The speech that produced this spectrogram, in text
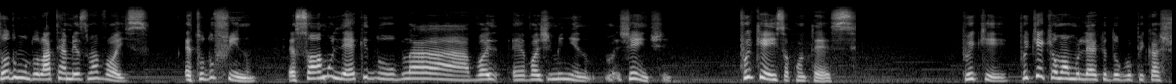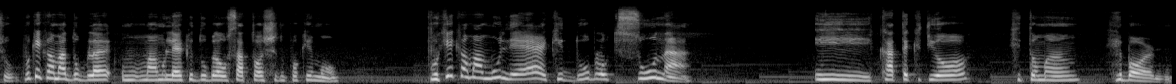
todo mundo lá tem a mesma voz. É tudo fino. É só a mulher que dubla voz, é, voz de menino. Gente, por que isso acontece? Por quê? Por que, que é uma mulher que dubla o Pikachu? Por que, que é uma, dubla, uma mulher que dubla o Satoshi do Pokémon? Por que, que é uma mulher que dubla o Tsuna e Katekyo Hitoman Reborn?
